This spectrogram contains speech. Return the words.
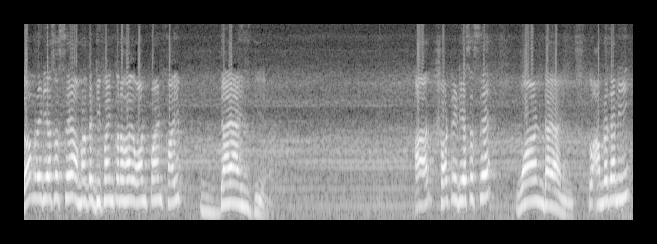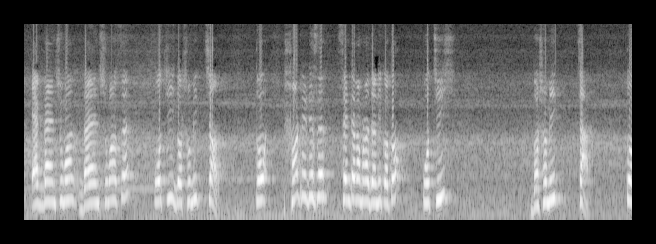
লং রেডিয়াস হচ্ছে আমাদের ডিফাইন করা হয় ওয়ান পয়েন্ট ফাইভ ডায়া দিয়ে। আর শর্ট রেডিয়াস হচ্ছে ওয়ান ডায়া তো আমরা জানি এক ডায়া ইঞ্চ সমান ডায়া সমান হচ্ছে পঁচিশ দশমিক চার। তো শর্ট রেডিয়াসের সেন্টার আমরা জানি কত? পঁচিশ দশমিক চার। তো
